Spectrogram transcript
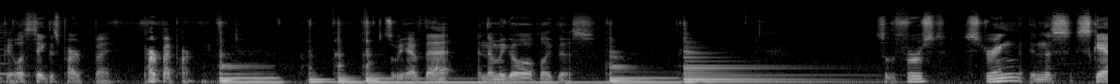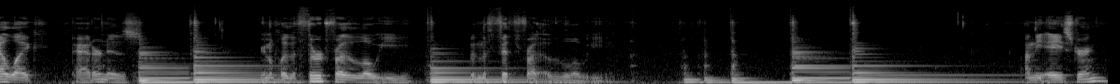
Okay, let's take this part by part by part. So we have that, and then we go up like this. So the first string in this scale-like pattern is you're going to play the third fret of the low E, then the fifth fret of the low E. On the A string,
